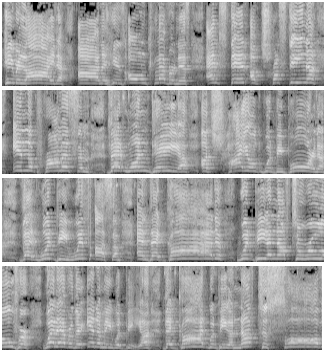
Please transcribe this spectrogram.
He relied on his own cleverness instead of trusting in the promise that one day a child would be born that would be with us and that God would be enough to rule over whatever the enemy would be, uh, that God would be enough to solve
